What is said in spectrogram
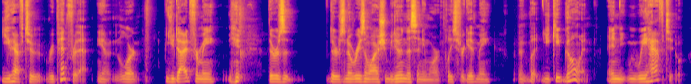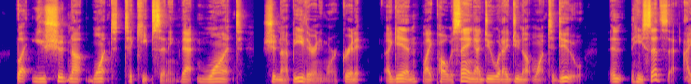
you have to repent for that. You know, Lord, you died for me. there was a there's no reason why I should be doing this anymore. Please forgive me. But you keep going. And we have to. But you should not want to keep sinning. That want should not be there anymore. Granted, again, like Paul was saying, I do what I do not want to do. And he says that. I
